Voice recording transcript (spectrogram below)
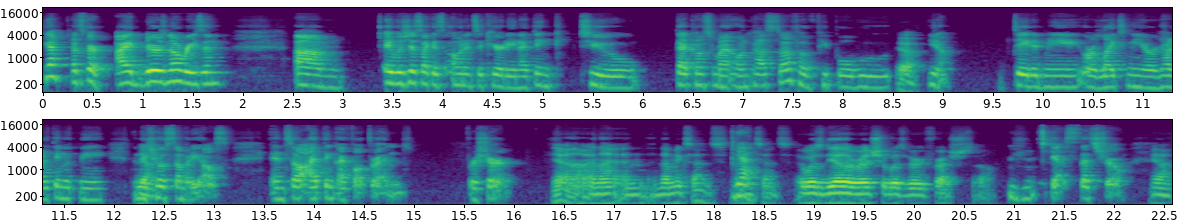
Yeah, that's fair. I there's no reason. Um, it was just like his own insecurity, and I think too that comes from my own past stuff of people who, Yeah. you know, dated me or liked me or had a thing with me, and Yeah. they chose somebody else, and so I think I felt threatened, for sure. Yeah, and that and, and that makes sense. That Yeah. makes sense. It was the other relationship was very fresh, so Mhm. Yes, that's true. Yeah.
